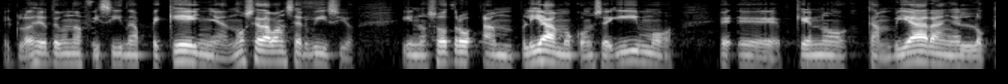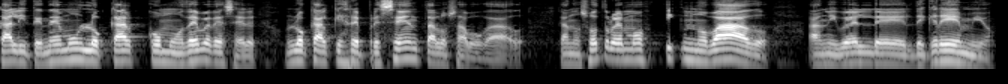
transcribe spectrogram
El colegio tenía una oficina pequeña, no se daban servicios y nosotros ampliamos, conseguimos eh, eh, que nos cambiaran el local y tenemos un local como debe de ser, un local que representa a los abogados. O sea, nosotros hemos innovado a nivel de, de gremio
